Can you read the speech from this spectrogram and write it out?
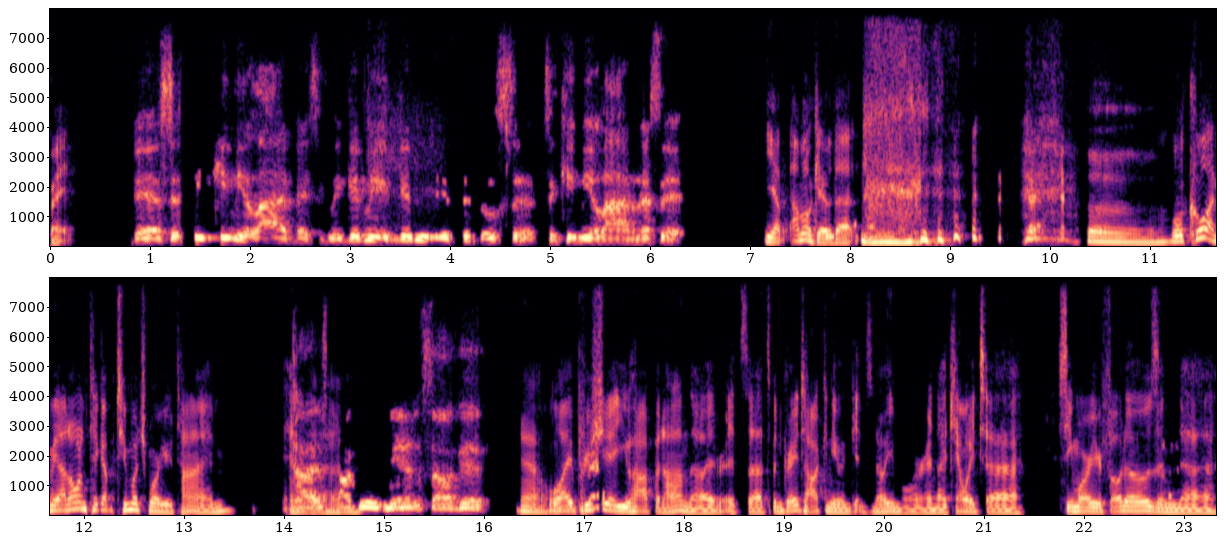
Right. yeah, it's just keep, keep me alive. Basically, give me give me the essentials to to keep me alive, and that's it. Yep, I'm okay with that. Uh, well, cool. I mean, I don't want to take up too much more of your time. And, Nah, it's uh, all good, man. It's all good. yeah. Well, I appreciate you hopping on, though. It- It's uh, it's been great talking to you and getting to know you more. And I can't wait to see more of your photos and uh,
